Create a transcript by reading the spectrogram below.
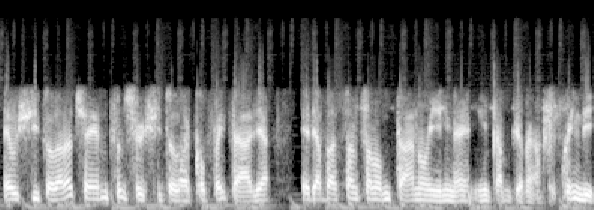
È uscito dalla Champions, è uscito dalla Coppa Italia ed è abbastanza lontano in, in campionato. Quindi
